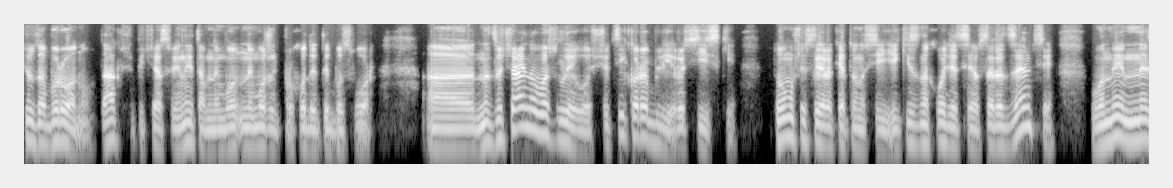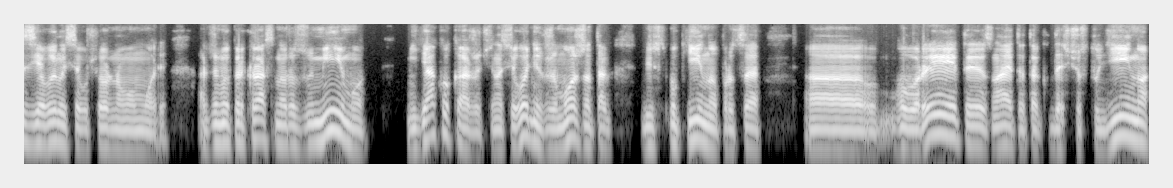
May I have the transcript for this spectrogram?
цю заборону, так що під час війни там не, не можуть проходити Босфор. Е, надзвичайно важливо, що ці кораблі російські, в тому числі ракетоносії, які знаходяться в Середземці, вони не з'явилися у Чорному морі. Адже ми прекрасно розуміємо, м'яко кажучи, на сьогодні вже можна так більш спокійно про це е, говорити, знаєте, так дещо студійно.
